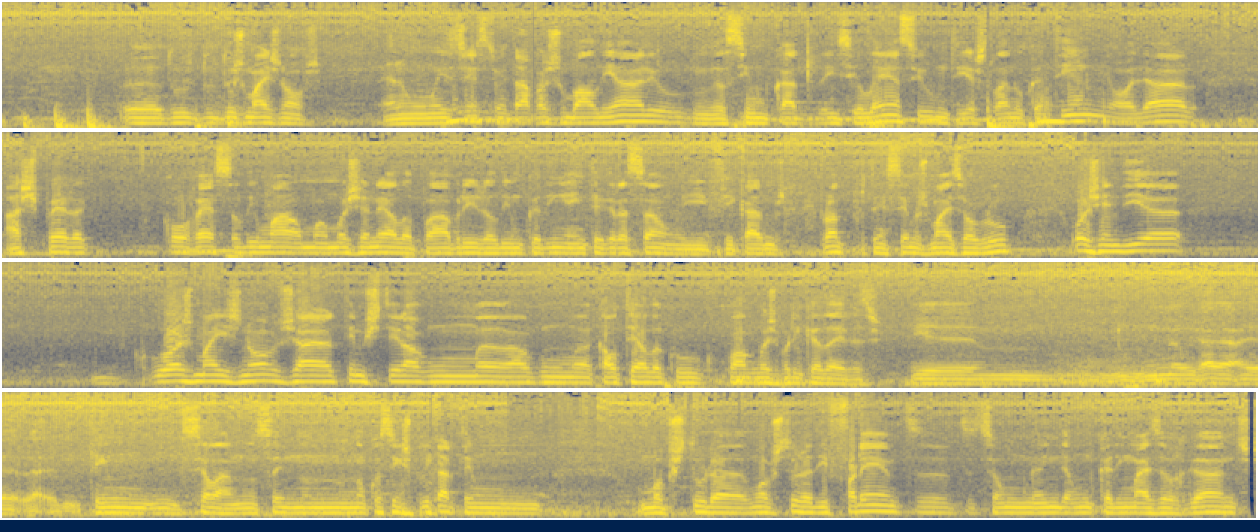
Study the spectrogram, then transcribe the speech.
uh, do, do, dos mais novos. Era uma exigência, tu entravas no balneário, assim um bocado em silêncio, metias-te lá no cantinho a olhar, à espera que houvesse ali uma, uma, uma, janela para abrir ali um bocadinho a integração e ficarmos, pronto, pertencemos mais ao grupo. Hoje em dia, os mais novos já temos de ter alguma, alguma cautela com, com algumas brincadeiras. E, hum, tem, sei lá, não sei, não, não consigo explicar, tem um uma postura, uma postura diferente, são ainda um bocadinho mais arrogantes.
